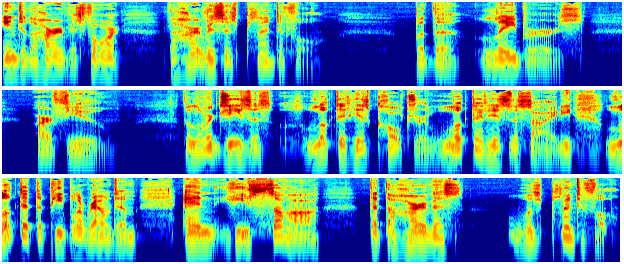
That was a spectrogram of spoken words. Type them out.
into the harvest, for the harvest is plentiful, but the laborers are few. The Lord Jesus looked at his culture, looked at his society, looked at the people around him, and he saw that the harvest was plentiful.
